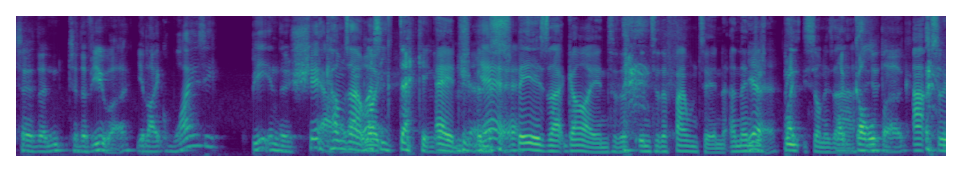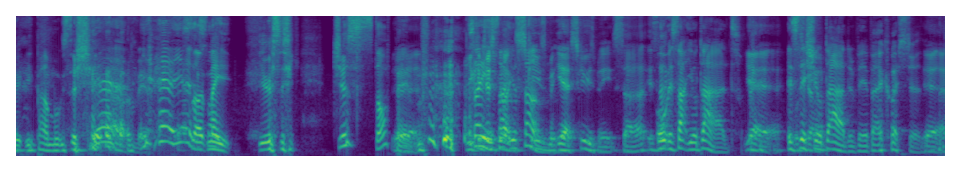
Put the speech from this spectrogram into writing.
to the to the viewer, you're like, why is he beating the shit He out comes of out that? Like is he decking him? Edge Yeah. and Yeah. spears that guy into the into the fountain and then just Yeah. Like- beats on his like ass. Goldberg. Absolutely pummels the shit Yeah, out of him. yeah, yeah. It's like, it's mate, you're just stop Yeah. him. You Say, could is just be that like, your excuse son? me, yeah, excuse me, sir. Is Or that is that your dad? yeah? Is what's this your going on? dad? Would be a better question. Yeah,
